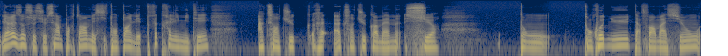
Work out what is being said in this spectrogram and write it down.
les réseaux sociaux, c'est important, mais si ton temps il est très très limité, accentue, accentue quand même sur ton, ton contenu, ta formation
